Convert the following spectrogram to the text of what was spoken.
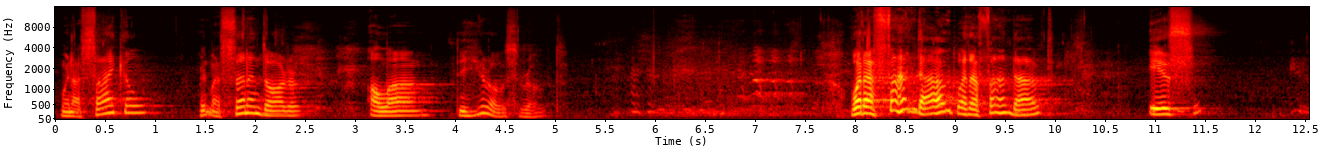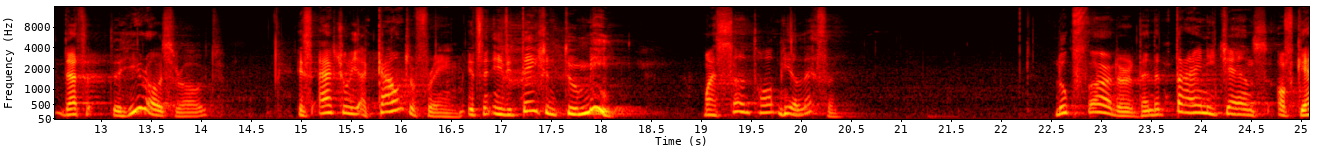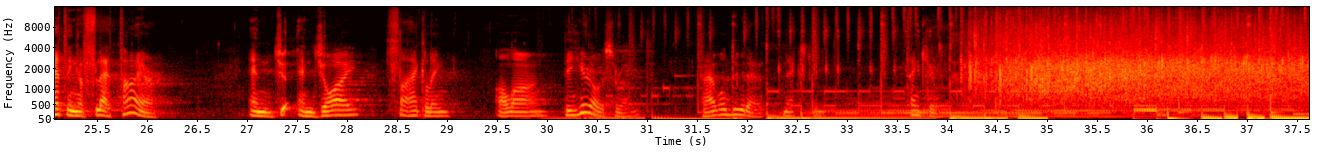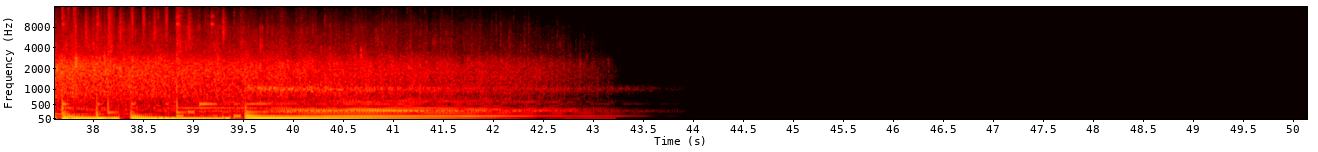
when I cycle with my son and daughter along the hero's Road. what I found out, what I found out is that the hero's Road is actually a counterframe. It's an invitation to me. My son taught me a lesson. Look further than the tiny chance of getting a flat tire and enjoy cycling along the hero's Road. And I will do that next week. Thank you.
